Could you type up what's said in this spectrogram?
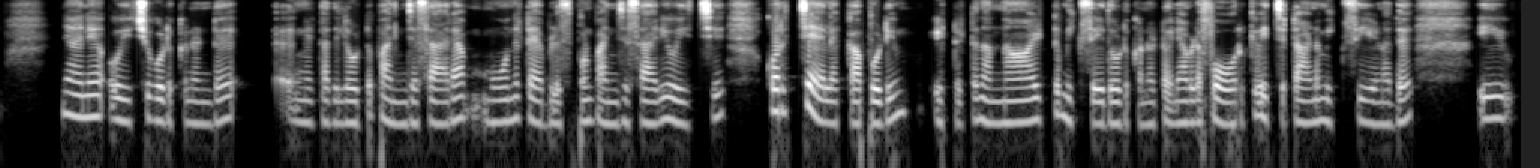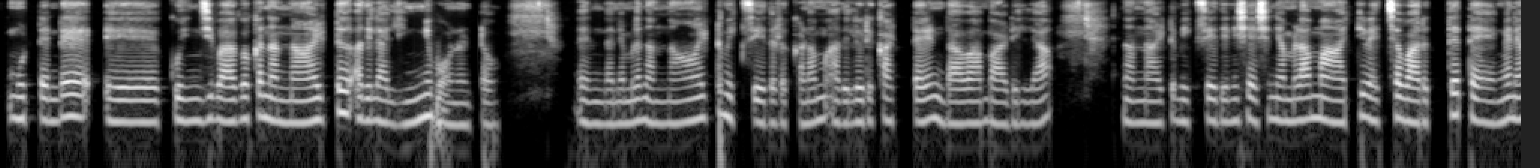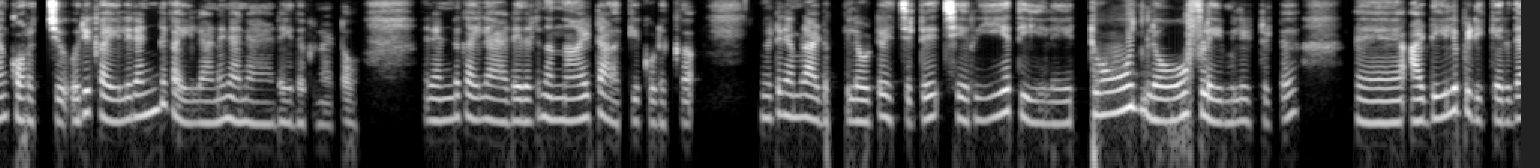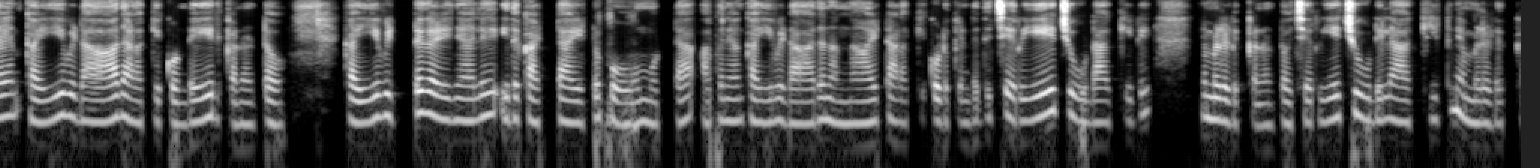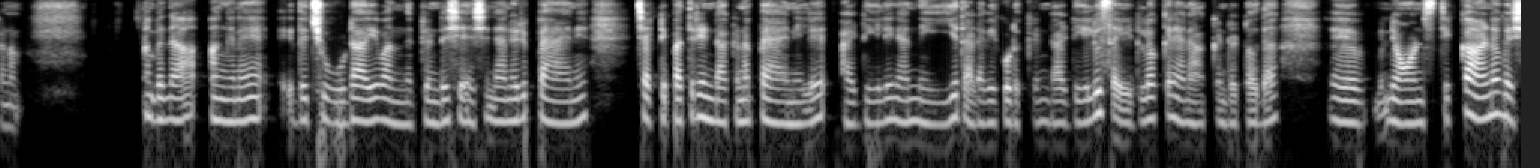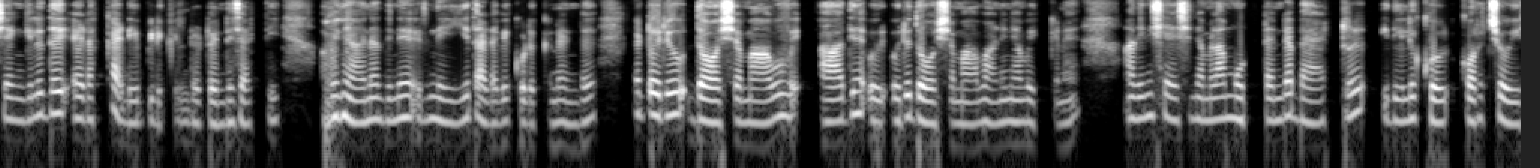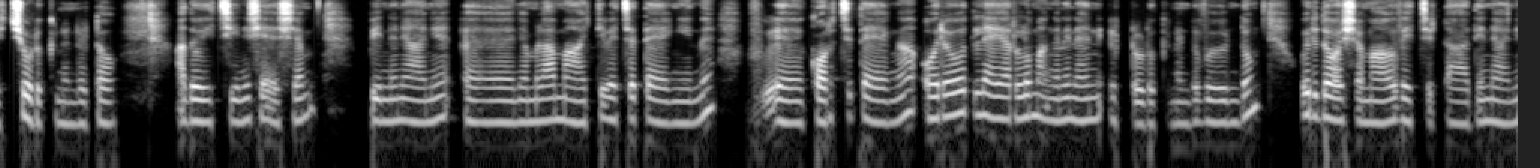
ഞാൻ ഒഴിച്ചു കൊടുക്കുന്നുണ്ട്. എന്നിട്ട് അതിലോട്ട് പഞ്ചസാര മൂന്ന് ടേബിൾ സ്പൂൺ പഞ്ചസാര ഒഴിച്ച് കുറച്ച് ഏലക്കാപ്പൊടിയും ഇട്ടിട്ട് നന്നായിട്ട് മിക്സ് ചെയ്ത് കൊടുക്കണം കേട്ടോ. ഞാൻ അവിടെ ഫോർക്ക് വെച്ചിട്ടാണ് മിക്സ് ചെയ്യണത്. ഈ മുട്ടന്റെ കുഞ്ചി ഭാഗമൊക്കെ നന്നായിട്ട് അതിൽ അലിഞ്ഞു പോകണം കേട്ടോ. എന്താ നമ്മൾ നന്നായിട്ട് മിക്സ് ചെയ്തെടുക്കണം. അതിലൊരു കട്ട ഉണ്ടാവാൻ പാടില്ല. നന്നായിട്ട് മിക്സ് ചെയ്തതിന് ശേഷം നമ്മൾ ആ മാറ്റി വെച്ച വറുത്ത തേങ്ങ ഞാൻ കുറച്ച് ഒരു കയ്യിൽ രണ്ട് കയ്യിലാണ് ഞാൻ ആഡ് ചെയ്തേക്കുന്നത് കേട്ടോ രണ്ട് കയ്യിൽ ആഡ് ചെയ്തിട്ട് നന്നായിട്ട് ഇളക്കി കൊടുക്കുക എന്നിട്ട് നമ്മൾ അടുപ്പിലോട്ട് വെച്ചിട്ട് ചെറിയ തീയിൽ ഏറ്റവും ലോ ഫ്ലെയിമിൽ ഇട്ടിട്ട് അടിയിൽ പിടിക്കരുത് കൈ വിടാതെ ഇളക്കിക്കൊണ്ടേ ഇരിക്കണം കേട്ടോ കൈ വിട്ട് കഴിഞ്ഞാൽ ഇത് കട്ടായിട്ട് പോവും മുട്ട. അപ്പോൾ ഞാൻ കൈ വിടാതെ നന്നായിട്ട് ഇളക്കി കൊടുക്കേണ്ടത് ചെറിയ ചൂടാക്കിയിട്ട് നമ്മൾ എടുക്കണം കേട്ടോ ചെറിയ ചൂടിലാക്കിയിട്ട് നമ്മൾ എടുക്കണം. അപ്പം ഇതാ അങ്ങനെ ഇത് ചൂടായി വന്നിട്ടുണ്ട്. ശേഷം ഞാനൊരു പാന് ചട്ടിപ്പത്തിരി ഉണ്ടാക്കുന്ന പാനിൽ അടിയിൽ ഞാൻ നെയ്യ് തടവി കൊടുക്കുന്നുണ്ട് അടിയിലും സൈഡിലൊക്കെ ഞാൻ ആക്കുന്നുണ്ട് കേട്ടോ അത് നോൺ സ്റ്റിക്കാണ് പക്ഷേ എങ്കിലും ഇത് ഇടയ്ക്ക് അടി പിടിക്കുന്നുണ്ട് കേട്ടോ എന്റെ ചട്ടി. അപ്പോൾ ഞാനതിന് ഒരു നെയ്യ് തടവി കൊടുക്കുന്നുണ്ട് എന്നിട്ടൊരു ദോശമാവ് ആദ്യം ഒരു ദോശമാവാണ് ഞാൻ വെക്കണേ. അതിന് ശേഷം നമ്മൾ ആ മുട്ടന്റെ ബാറ്റർ ഇതിൽ കുറച്ച് ഒഴിച്ചു കൊടുക്കുന്നുണ്ട് കേട്ടോ അത് ഒഴിച്ചതിന് ശേഷം പിന്നെ ഞാൻ നമ്മൾ ആ മാറ്റി വെച്ച തേങ്ങയിൽ നിന്ന് കുറച്ച് തേങ്ങ ഓരോ ലെയറിലും അങ്ങനെ ഞാൻ ഇട്ട് കൊടുക്കുന്നുണ്ട്. വീണ്ടും ഒരു ദോശമാവ് വെച്ചിട്ട് ആദ്യം ഞാൻ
